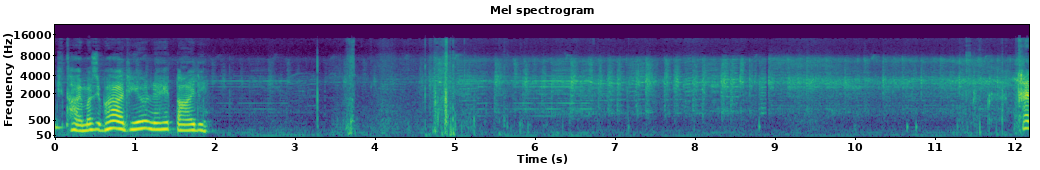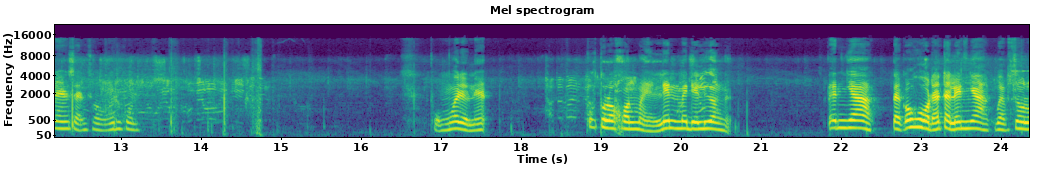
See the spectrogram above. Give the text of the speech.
นี่ถ่ายมาสิบห้าทีแล้วเนี่ยให้ตายดิ แนนแสนสองทุกคน ผมว่าเดี๋ยวนี้พวกตัวละครใหม่เล่นไม่ได้เรื่องอะเล่นยาก แต่ก็โหดนะแต่เล่นยากแบบโซโล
